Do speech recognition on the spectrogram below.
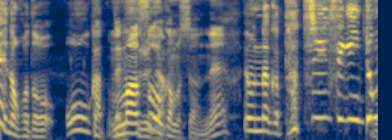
前のこと多かったりするじゃん。まあそうかもしれんね。でもなんか立ち位置的にト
